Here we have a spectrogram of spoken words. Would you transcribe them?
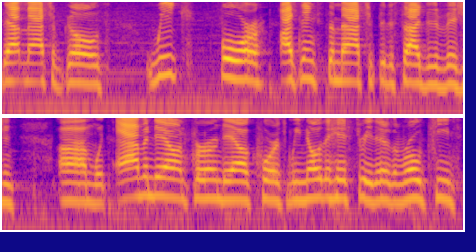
that matchup goes. Week four, I think, is the matchup to decide the division. Um, with Avondale and Ferndale, of course, we know the history there. The road teams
